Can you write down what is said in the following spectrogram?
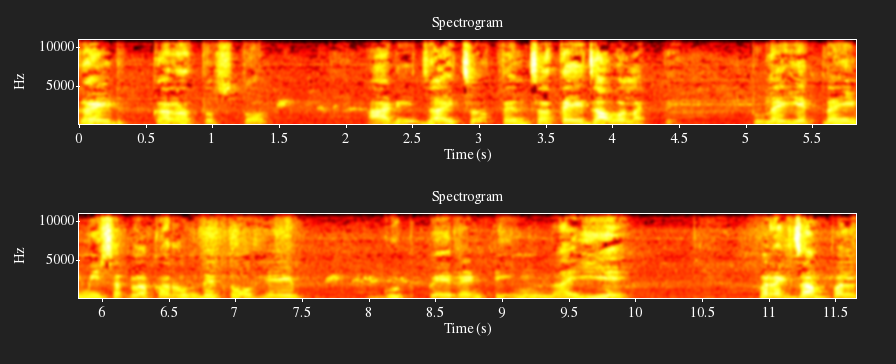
गाईड करत असतो आणि जायचं त्यांचं ते जावं लागते. तुला येत नाही मी सगळं करून देतो. हे गुड पेरेंटिंग नाही आहे फॉर एक्झाम्पल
